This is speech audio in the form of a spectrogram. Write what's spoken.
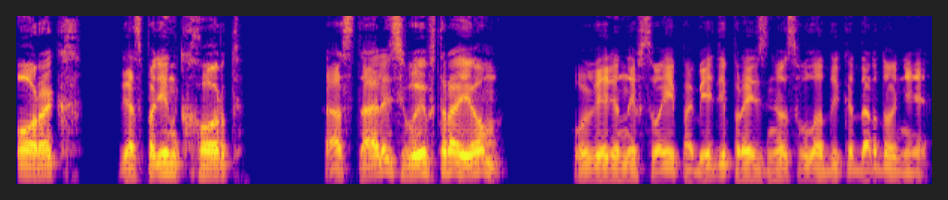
Орек, господин Кхорт, остались вы втроем», уверенный в своей победе произнес владыка Дордония.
